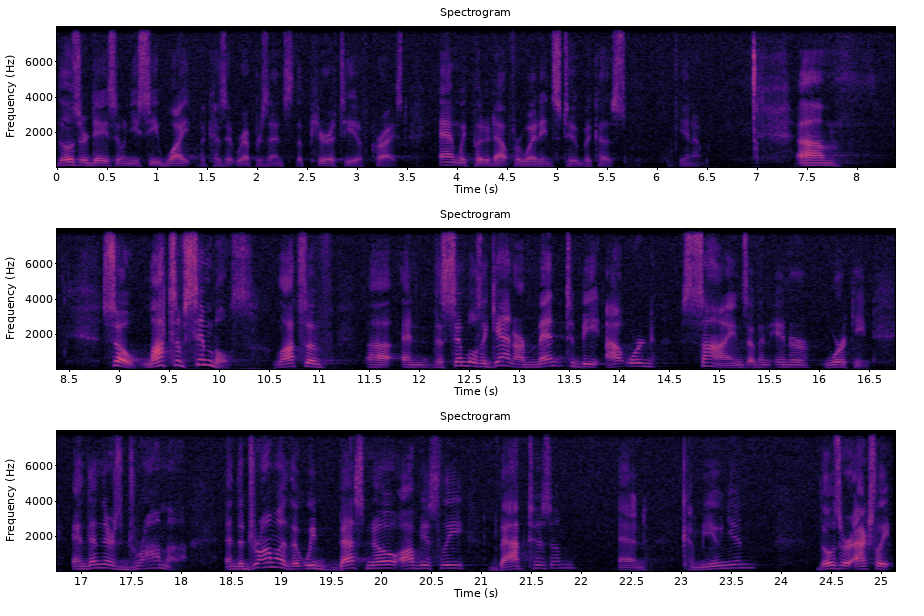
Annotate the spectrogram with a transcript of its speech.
those are days when you see white because it represents the purity of Christ. And we put it out for weddings too because, you know. Um, so lots of symbols, lots of, uh, and the symbols again are meant to be outward signs of an inner working. And then there's drama. And the drama that we best know, obviously, baptism and communion, those are actually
